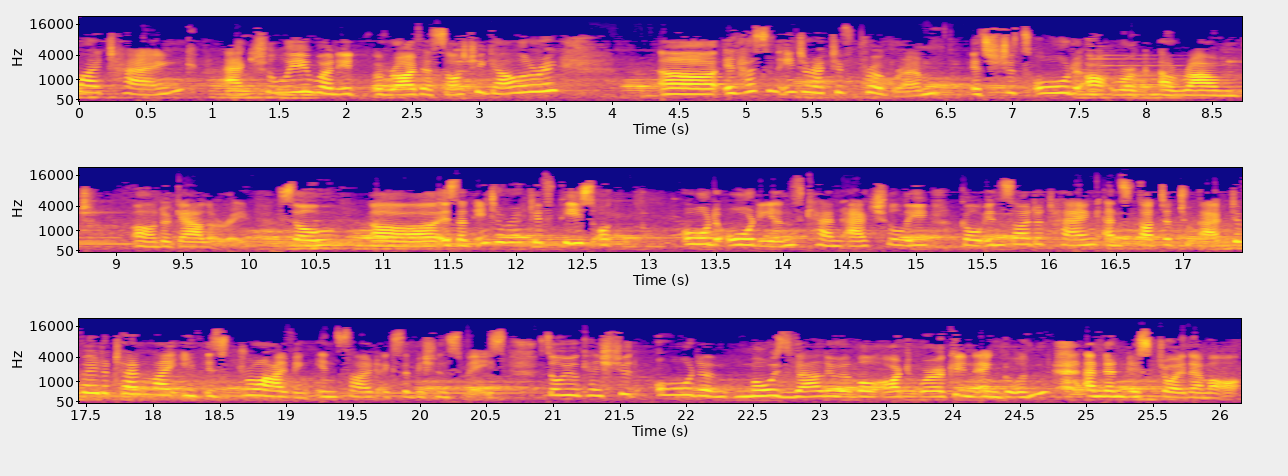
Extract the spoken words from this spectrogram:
my tank actually when it arrived at Saatchi Gallery, uh, it has an interactive program. It shoots all the artwork around uh, the gallery. So uh, it's an interactive piece all the audience can actually go inside the tank and start to activate the tank like if it's driving inside the exhibition space. So you can shoot all the most valuable artwork in England and then destroy them all.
